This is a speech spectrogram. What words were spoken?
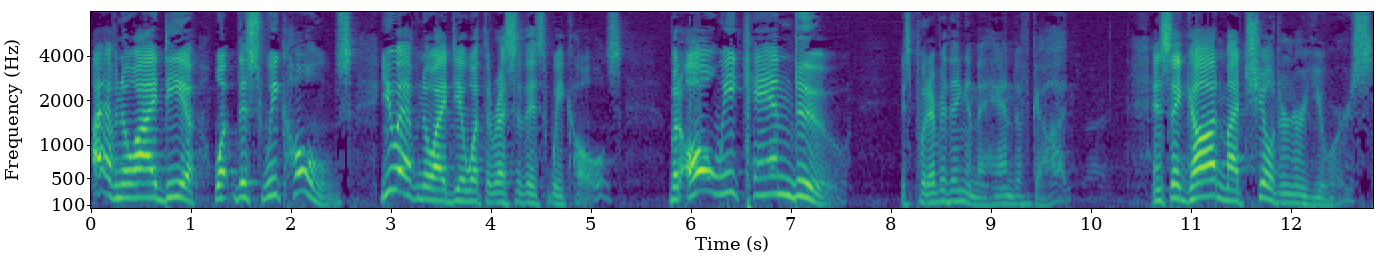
I have no idea what this week holds. You have no idea what the rest of this week holds. But all we can do is put everything in the hand of God and say, God, my children are yours.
